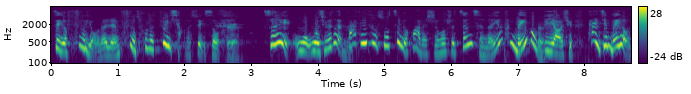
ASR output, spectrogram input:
这个富有的人付出了最小的税收。是。所以，我我觉得巴菲特说这个话的时候是真诚的，因为他没有必要去，他已经没有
